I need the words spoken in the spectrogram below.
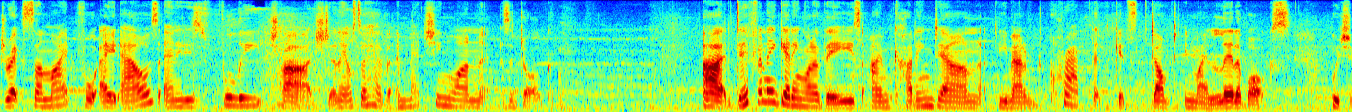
direct sunlight for eight hours and it is fully charged. And they also have a matching one as a dog. Uh, definitely getting one of these. I'm cutting down the amount of crap that gets dumped in my letterbox which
